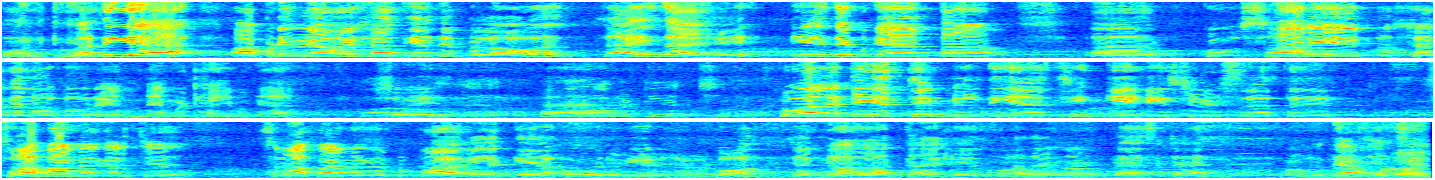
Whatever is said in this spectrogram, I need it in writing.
ਕੁਆਲਿਟੀ ਵਧੀਆ ਹੈ। ਆਪਣੇ ਵਿਆਹਾਂ ਸ਼ਾਦੀਆਂ ਤੇ ਬੁਲਾਓ ਚਾਹੀਦਾ ਇਹ। ਇਹਦੇ ਬਗੈਰ ਤਾਂ ਅਹ, ਕੋ- ਸਾਰੇ ਸ਼ਗਨ ਅਧੂਰੇ ਹੁੰਦੇ ਮਠਾਈ ਬਗੈਰ। ਸੋ ਇਹ ਕੁਆਲਿਟੀ ਅੱਛੀ ਕੁਆਲਿਟੀ ਇੱਥੇ ਮਿਲਦੀ ਹੈ। ਅੱਛੀ ਕੇਡੀ ਸਵੀਟਸ ਹੈ ਤੇ ਸਰਾਭਾ ਨਗਰ ਚ ਸਰਾਭਾ ਨਗਰ ਨੂੰ ਭਾਗ ਲੱਗਿਆ ਹੋਰ ਵੀ ਬਹੁਤ ਚੰਗਾ ਇਲਾਕਾ ਇਹ ਸਾਰਿਆਂ ਨਾਲੋਂ ਬੈਸਟ ਹੈ ਲੁਧਿਆਣੇ ਚ।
